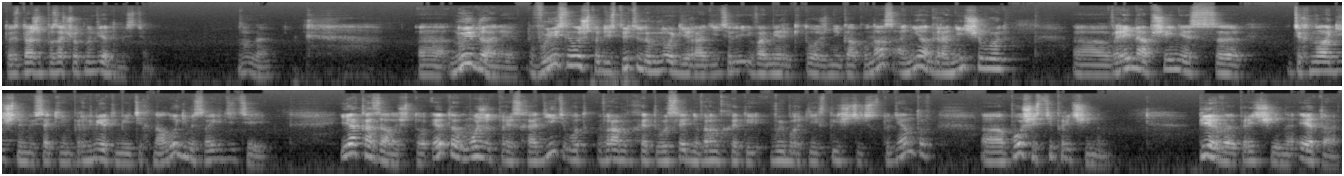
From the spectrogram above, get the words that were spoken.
То есть даже по зачетным ведомостям. Ну да. Э, Ну и далее. Выяснилось, что действительно многие родители, и в Америке тоже не как у нас, они ограничивают э, время общения с технологичными всякими предметами и технологиями своих детей. И оказалось, что это может происходить вот в рамках этого исследования, в рамках этой выборки из тысячи студентов э, по шести причинам. Первая причина – это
